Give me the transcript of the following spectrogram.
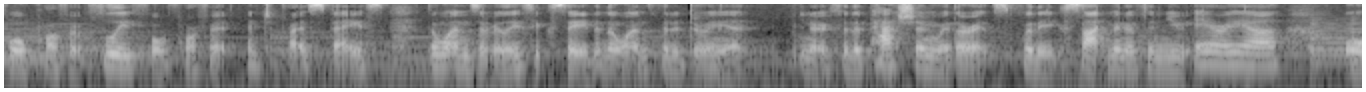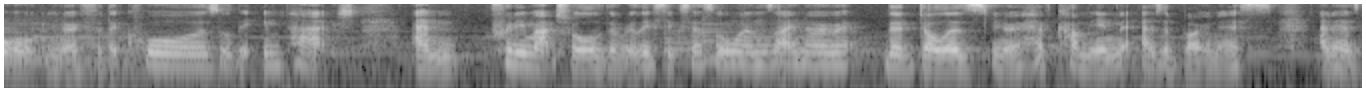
for-profit, fully for-profit enterprise space. The ones that really succeed are the ones that are doing it you know, for the passion, whether it's for the excitement of the new area or, you know, for the cause or the impact. And pretty much all of the really successful ones I know, the dollars, you know, have come in as a bonus and has,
